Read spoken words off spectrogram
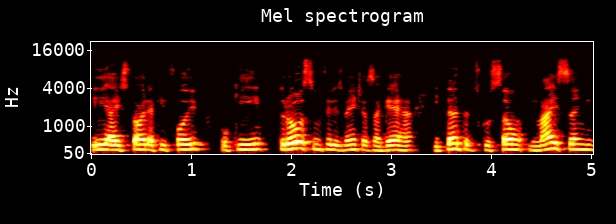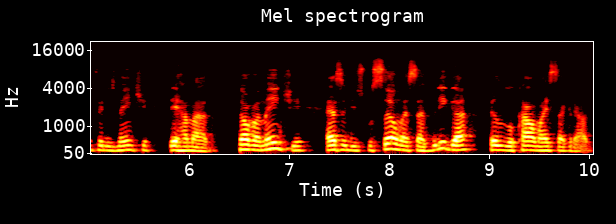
e a história que foi o que trouxe, infelizmente, essa guerra e tanta discussão e mais sangue, infelizmente, derramado. Novamente, essa discussão, essa briga pelo local mais sagrado.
